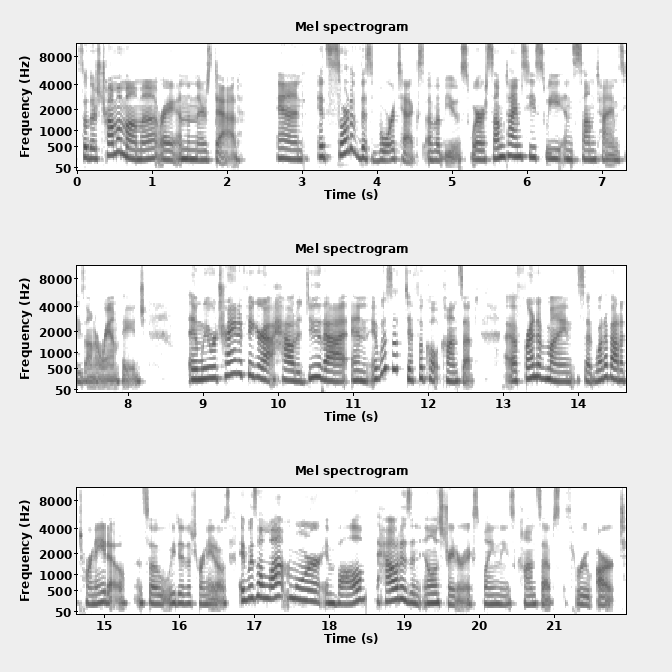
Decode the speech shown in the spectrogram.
So there's trauma mama, right? And then there's dad. And it's sort of this vortex of abuse where sometimes he's sweet and sometimes he's on a rampage. And we were trying to figure out how to do that and it was a difficult concept. A friend of mine said what about a tornado? And so we did a tornado. It was a lot more involved. How does an illustrator explain these concepts through art?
